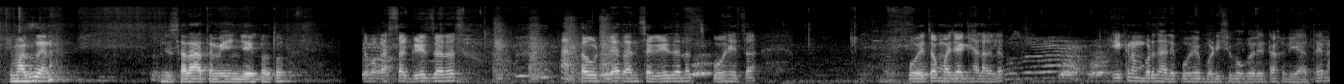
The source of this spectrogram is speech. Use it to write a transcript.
हे माझंच आहे ना? म्हणजे चला आता मी एन्जॉय करतो. तर बघा सगळेजणच आत्ता उठल्यात आणि सगळेजणच पोहेचा पोहेचा मजा घ्यायला लागल्यात. एक नंबर झाले पोहे. बडीशेप वगैरे टाकली आता आहे ना?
